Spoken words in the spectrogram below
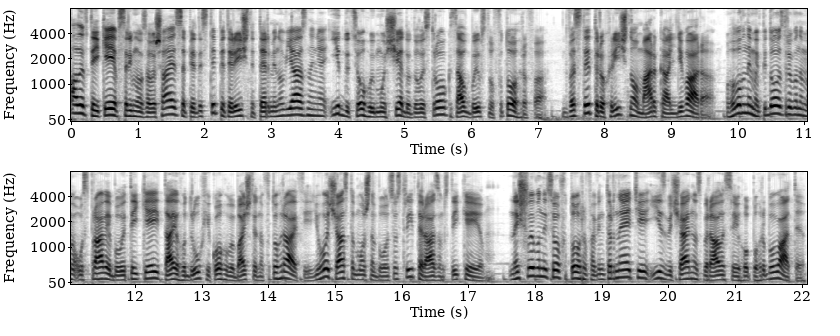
Але в Тейкея все рівно залишається 55-річний термін ув'язнення, і до цього йому ще додали строк за вбивство фотографа 23-річного Марка Альдівара. Головними підозрюваними у справі були Тейкей та його друг, якого ви бачите на фотографії. Його часто можна було зустріти разом з Тейкеєм. Знайшли вони цього фотографа в інтернеті і, звичайно, збиралися його пограбувати.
